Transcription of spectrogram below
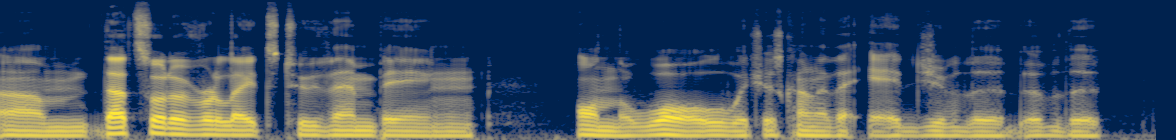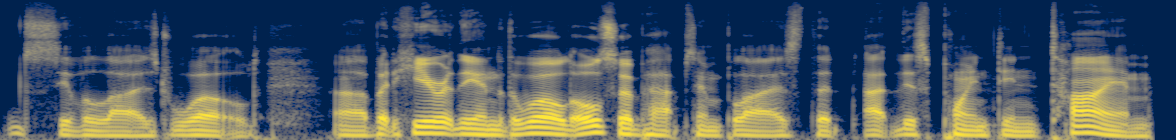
Um, that sort of relates to them being on the wall, which is kind of the edge of the of the civilized world. Uh, but here at the end of the world also perhaps implies that at this point in time,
